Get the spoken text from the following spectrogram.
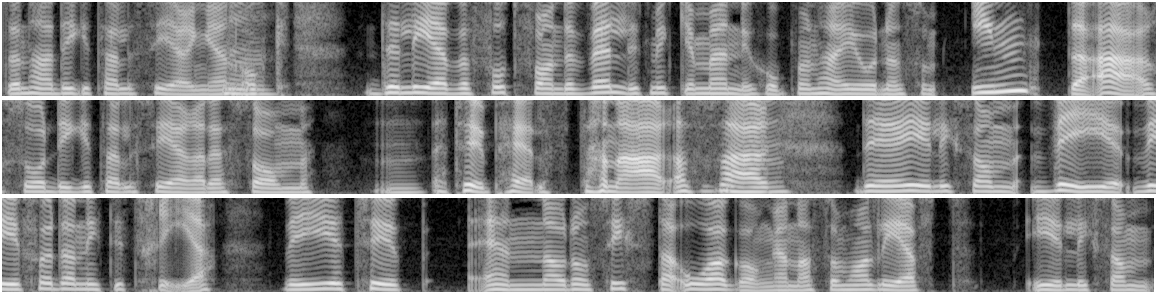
den här digitaliseringen Mm. och det lever fortfarande väldigt mycket människor på den här jorden som inte är så digitaliserade som Mm. typ hälften är. Alltså så här, Det är liksom, vi, vi är födda 93, vi är typ en av de sista årgångarna som har levt i liksom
